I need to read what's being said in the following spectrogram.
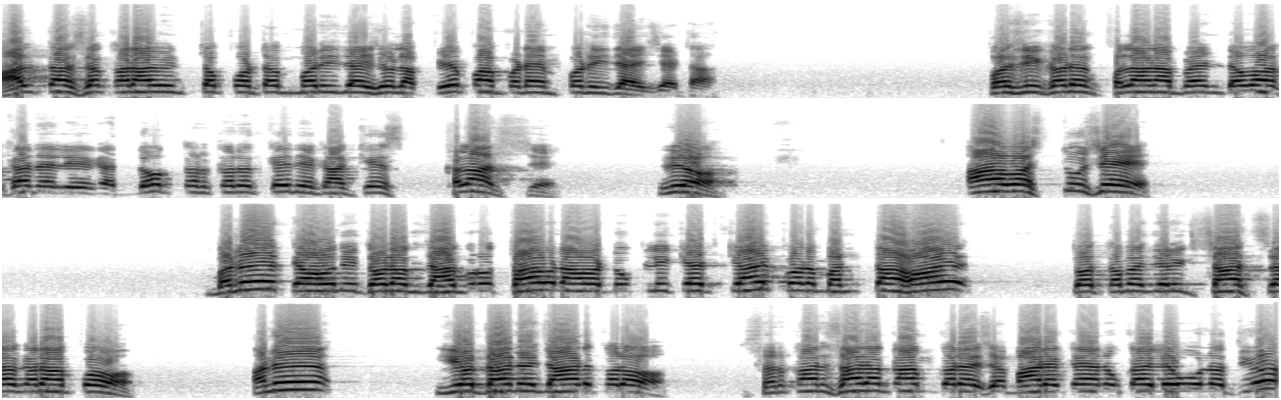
હાલતા સકર આવીને ટપોટપ મરી જાય છે, ઓલા પેપા પડે એમ પડી જાય છે ઠા. પછી કડક ફલાણા ભાઈ દવાખાને લઈ ગયા. ડોક્ટર કરત કહી દે કે આ કેસ ખલાસ છે. લ્યો. આ વસ્તુ છે. બને ત્યાં સુધી થોડાક જાગૃત થાવ ને આવા ડુપ્લિકેટ ક્યાંય પણ બનતા હોય તો તમે જરીક સાથ સહકાર આપો. અને યોદ્ધાને જાણ કરો. સરકાર સારા કામ કરે છે. મારે કઈ એનું કઈ લેવું નથી હો.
